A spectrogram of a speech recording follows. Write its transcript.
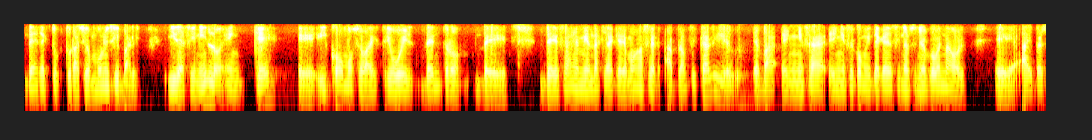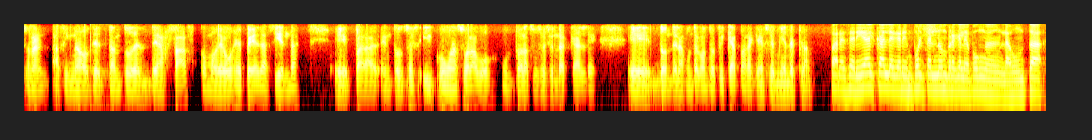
de reestructuración municipal y definirlo en qué eh, y cómo se va a distribuir dentro de, de esas enmiendas que queremos hacer al plan fiscal y en esa en ese comité que designó el señor gobernador eh, hay personal asignado de tanto de, de AFAF como de OGP, de Hacienda, eh, para entonces ir con una sola voz junto a la Asociación de Alcaldes, eh, donde la Junta Control Fiscal para que se enmiende el plan. Parecería, alcalde, que no importa el nombre que le pongan, la Junta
